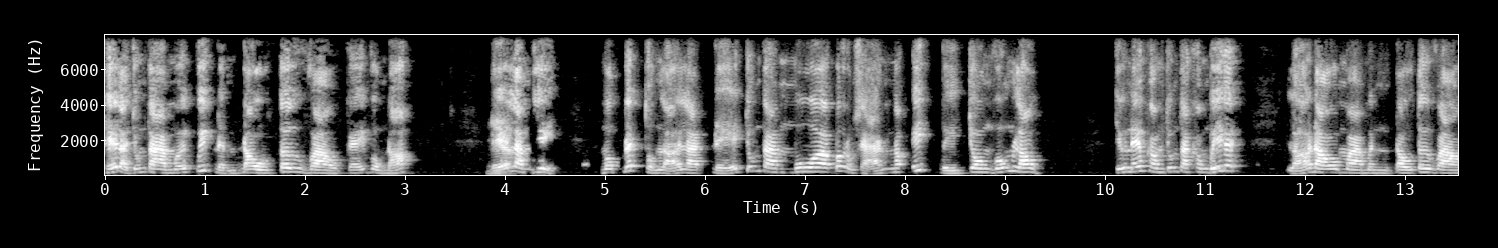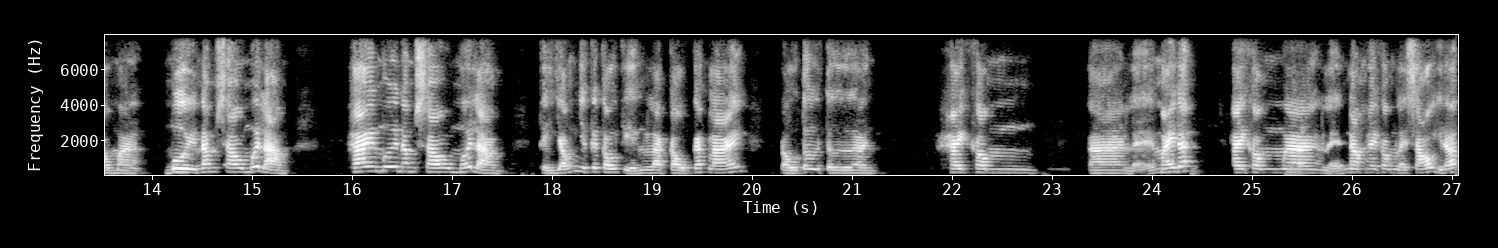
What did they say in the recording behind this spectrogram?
thế là chúng ta mới quyết định đầu tư vào cái vùng đó để yeah. Dạ. làm gì mục đích thuận lợi là để chúng ta mua bất động sản nó ít bị chôn vốn lâu chứ nếu không chúng ta không biết ấy lỡ đâu mà mình đầu tư vào mà 10 năm sau mới làm 20 năm sau mới làm thì giống như cái câu chuyện là cầu cắt lái đầu tư từ 20 à, lẻ mấy đó 2005 2006 gì đó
